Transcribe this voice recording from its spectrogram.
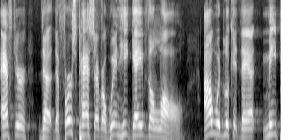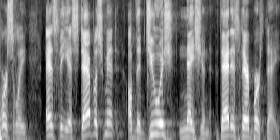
after the, the first Passover when he gave the law. I would look at that, me personally, as the establishment of the Jewish nation. That is their birthday,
